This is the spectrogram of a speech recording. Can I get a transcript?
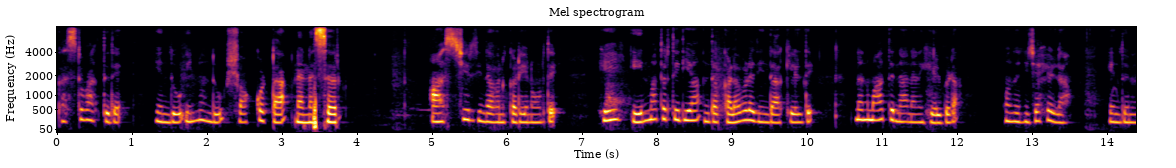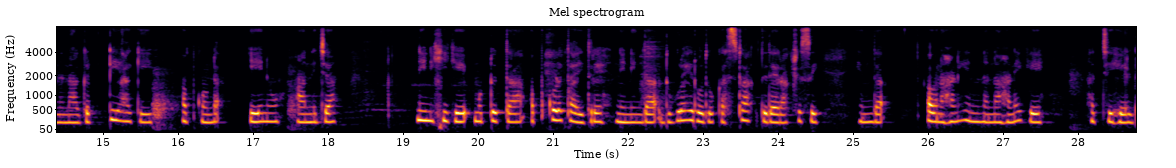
ಕಷ್ಟವಾಗ್ತಿದೆ ಎಂದು ಇನ್ನೊಂದು ಶಾಕ್ ಕೊಟ್ಟ ನನ್ನ ಸರ್. ಆಶ್ಚರ್ಯದಿಂದ ಅವನ ಕಡೆ ನೋಡಿದೆ ಹೇ ಏನು ಮಾತಾಡ್ತಿದ್ಯಾ? ಅಂತ ಕಳವಳದಿಂದ ಕೇಳಿದೆ ನನ್ನ ಮಾತನ್ನು ನನಗೆ ಹೇಳಬೇಡ. ಒಂದು ನಿಜ ಹೇಳ. ಎಂದು ನನ್ನನ್ನು ಗಟ್ಟಿಯಾಗಿ ಅಪ್ಕೊಂಡ. ಏನು ಆ ನಿಜ? ನೀನು ಹೀಗೆ ಮುಟ್ಟುತ್ತಾ ಅಪ್ಕೊಳ್ತಾ ಇದ್ದರೆ ನಿನ್ನಿಂದ ದೂರ ಇರೋದು ಕಷ್ಟ ಆಗ್ತಿದೆ ರಾಕ್ಷಸಿ ಎಂದ. ಅವನ ಹಣೆಯನ್ನು ನನ್ನ ಹಣೆಗೆ ಹಚ್ಚಿ ಹೇಳ್ದ.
